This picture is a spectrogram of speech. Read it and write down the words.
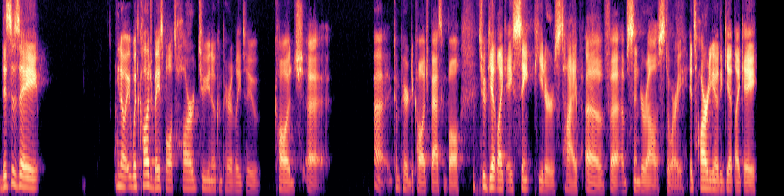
this is a you know with college baseball, it's hard to you know comparatively to college. Uh, uh, compared to college basketball, to get like a St. Peter's type of uh, of Cinderella story, it's hard, you know, to get like a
